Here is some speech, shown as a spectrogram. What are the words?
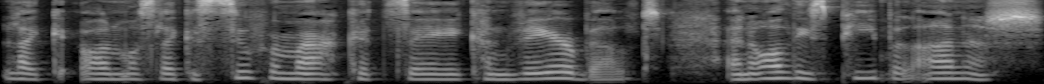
like almost like a supermarket, say conveyor belt, and all these people on it.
